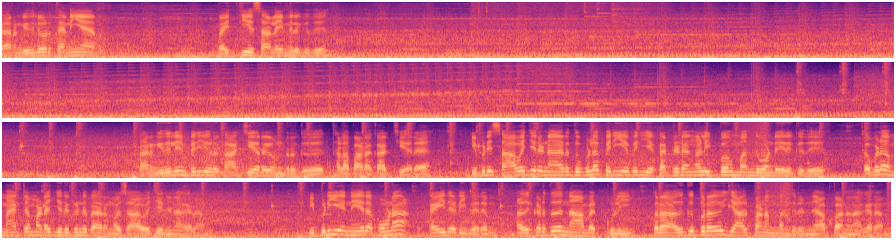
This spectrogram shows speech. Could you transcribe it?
பாருங்க இதில் ஒரு தனியார் வைத்தியசாலையும் இருக்குது. பாருங்கள் இதுலேயும் பெரிய ஒரு காட்சியறை ஒன்று இருக்குது. தளபாட காட்சியறை இப்படி சாவஜரி நகரத்துக்குள்ளே பெரிய பெரிய கட்டிடங்கள் இப்போவும் வந்து கொண்டே இருக்குது. எவ்வளோ மாற்றம் அடைஞ்சிருக்குன்னு பாருங்கள் சாவச்சேரி நகரம். இப்படியே நேராக போனால் கைதடி வரும். அதுக்கடுத்தது நாவற்குழி பிறகு அதுக்கு பிறகு யாழ்ப்பாணம் வந்துடும் யாழ்ப்பாண நகரம்.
